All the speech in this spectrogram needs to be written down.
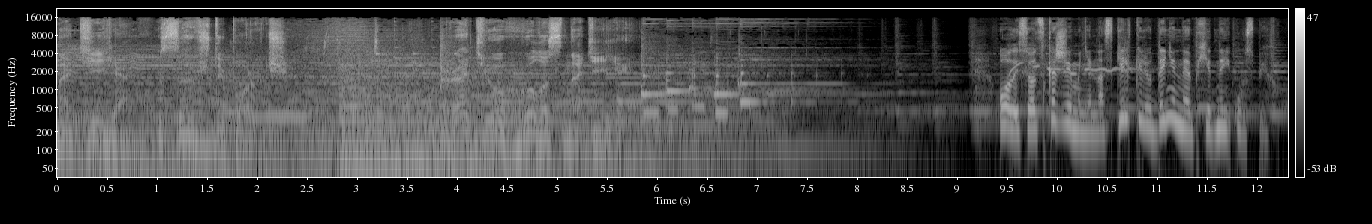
Надія завжди поруч. Радіо Голос Надії. Олесь, от скажи мені, наскільки людині необхідний успіх?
